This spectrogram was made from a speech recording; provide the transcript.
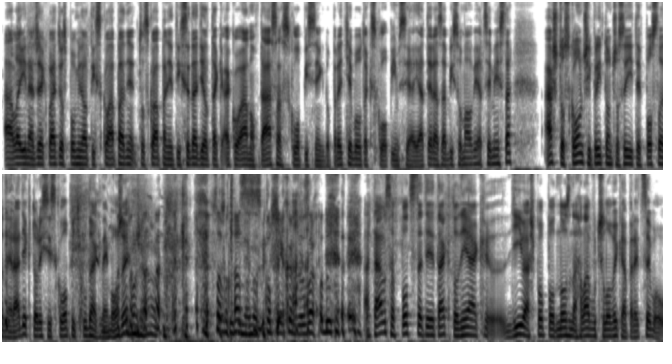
Ale ináč, ak Paťo spomínal tých sklápanie, to sklápanie tých sedadiel, tak ako áno, dá sa, sklopí si niekto pred tebou, tak sklopím si aj ja teraz, aby som mal viacej miesta. Až to skončí pri tom, čo sedíte v poslednej rade, ktorý si sklopiť chudák nemôže. Môže, áno. Lebo tam sa sklopí ako do záchodu. A tam sa v podstate takto nejak dívaš popod nos na hlavu človeka pred sebou.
